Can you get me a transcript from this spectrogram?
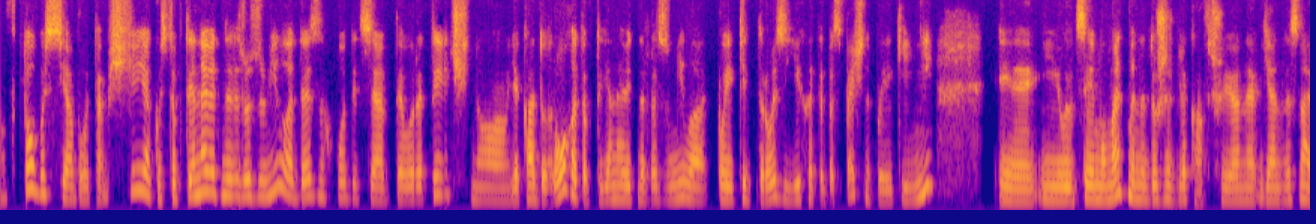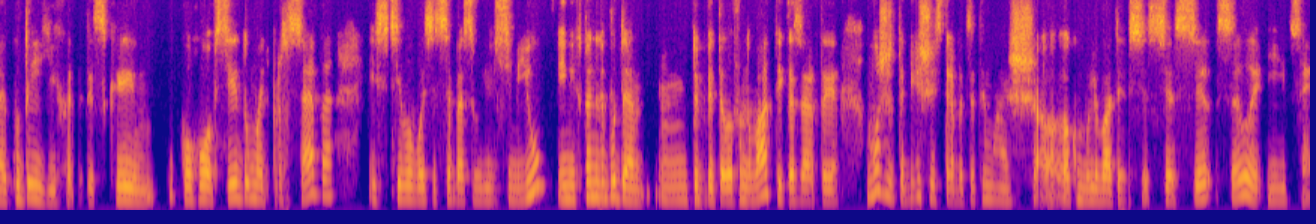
автобусі, або там ще якось. Тобто я навіть не зрозуміла, де знаходиться теоретично яка дорога. Тобто я навіть не розуміла, по якій дорозі їхати безпечно, по якій ні. І і цей момент мене дуже лякав, що я не я не знаю, куди їхати, з ким, кого. Всі думають про себе і всі вивозять себе свою сім'ю, і ніхто не буде тобі телефонувати і казати, може тобі щось треба, це ти маєш акумулювати сили і це.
